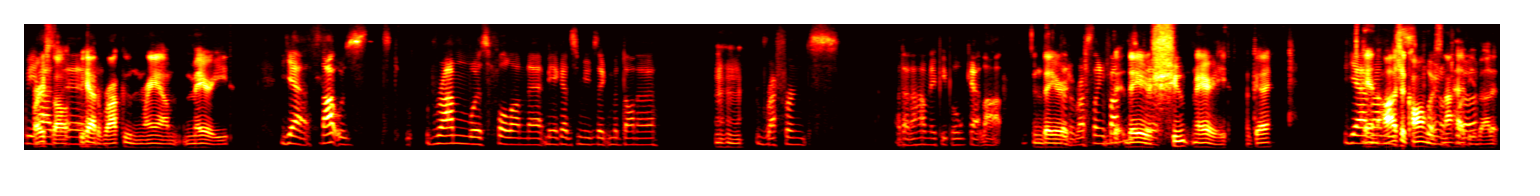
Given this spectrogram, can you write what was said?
we First had, off, we had uh, Raku and Ram married. Yeah, that was Ram was full on uh, Me Against the Music Madonna hmm reference. I don't know how many people get that And they are that are wrestling fans. they are shoot married. Okay. yeah, and Ram Aja was Kong was not happy about it.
